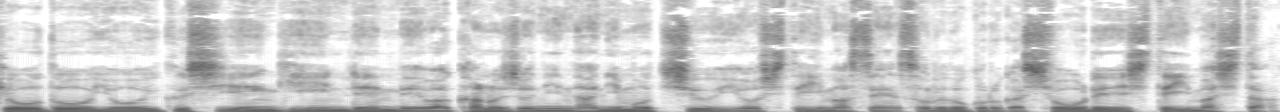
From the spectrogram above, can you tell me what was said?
共同養育支援議員連盟は彼女に何も注意をしていません。それどころか奨励していました。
